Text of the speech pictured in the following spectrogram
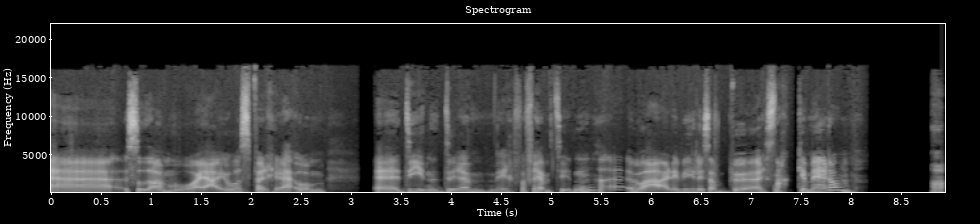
Eh, så da må jeg jo spørre om eh, dine drømmer for fremtiden. Hva er det vi liksom bør snakke mer om? Å,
